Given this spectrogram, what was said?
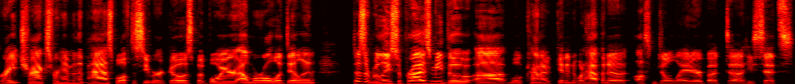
great tracks for him in the past. We'll have to see where it goes. But Bowyer, Almirola, Dillon doesn't really surprise me, though. Uh, we'll kind of get into what happened to Austin Dillon later. But uh, he sits,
